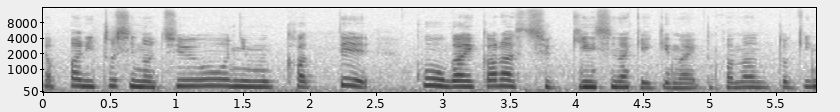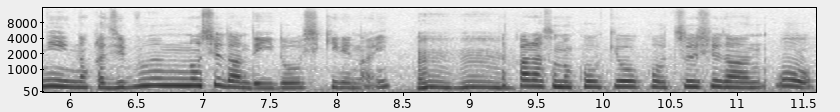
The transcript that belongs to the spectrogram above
やっぱり都市の中央に向かって郊外から出勤しなきゃいけないとかなる時になんか自分の手段で移動しきれない。うんうん。だからその公共交通手段を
